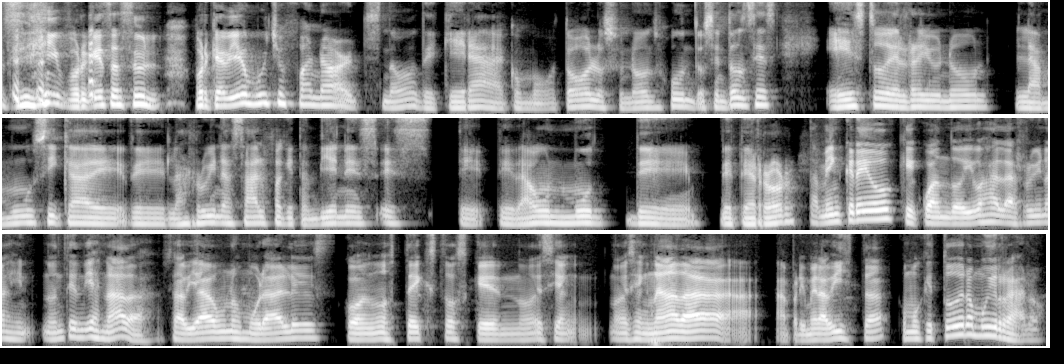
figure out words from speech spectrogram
Sí, porque es azul. Porque había muchos fan arts, ¿no? De que era como todos los Unknowns juntos. Entonces, esto del Rey Unknown, la música de, de las ruinas alfa, que también es, es te, te da un mood de, de terror. También creo que cuando ibas a las ruinas y no entendías nada. O sea, había unos murales con unos textos que no decían, no decían nada a, a primera vista. Como que todo era muy raro.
